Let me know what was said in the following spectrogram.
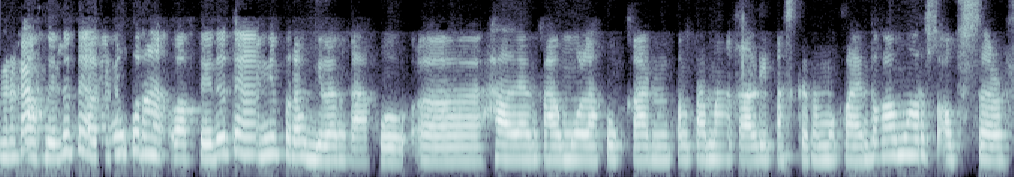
Bener kan? waktu itu Tel ini pernah waktu itu Tel ini pernah bilang ke aku eh, hal yang kamu lakukan pertama kali pas ketemu klien itu kamu harus observe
